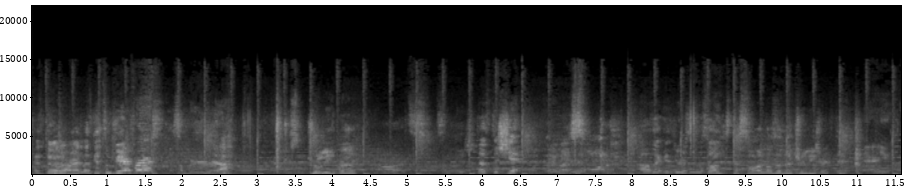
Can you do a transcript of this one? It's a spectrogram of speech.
Let's do it. All right. Let's get some beer first. Get Some Yeah. Truly, brother. Oh, that's, that's the shit. I was like, is yours in the sun? the all. Those are the Trulies right there. There you go.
